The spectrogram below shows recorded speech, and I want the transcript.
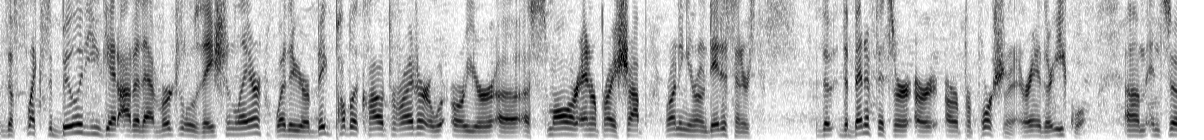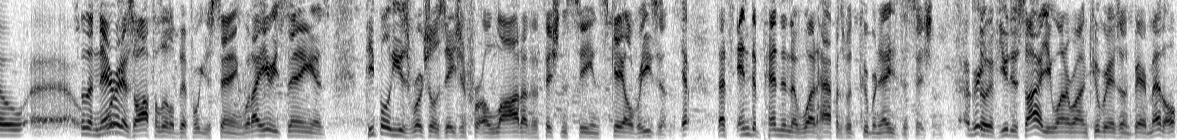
The flexibility you get out of that virtualization layer, whether you're a big public cloud provider or, or you're a, a smaller enterprise shop running your own data centers, the, the benefits are, are, are proportionate, right? They're equal. Um, and so... Uh, so the narrative's off a little bit for what you're saying. What I hear you saying is, people use virtualization for a lot of efficiency and scale reasons. Yep. That's independent of what happens with Kubernetes decisions. Agreed. So if you decide you want to run Kubernetes on bare metal,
